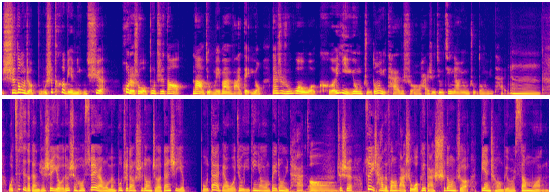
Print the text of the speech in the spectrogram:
施动者不是特别明确，或者说我不知道，那就没办法得用。但是如果我可以用主动语态的时候，还是就尽量用主动语态。嗯，我自己的感觉是，有的时候虽然我们不知道施动者，但是也不代表我就一定要用被动语态。哦，就是最差的方法是我可以把施动者变成，比如说 someone。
